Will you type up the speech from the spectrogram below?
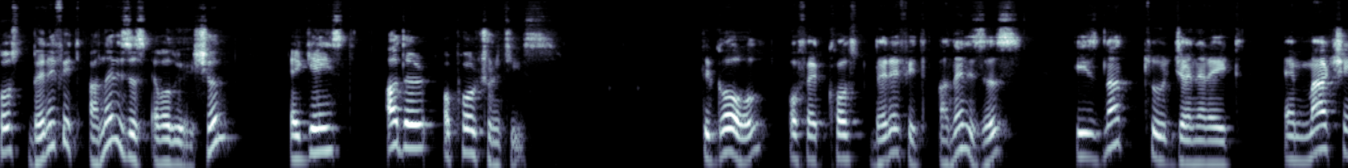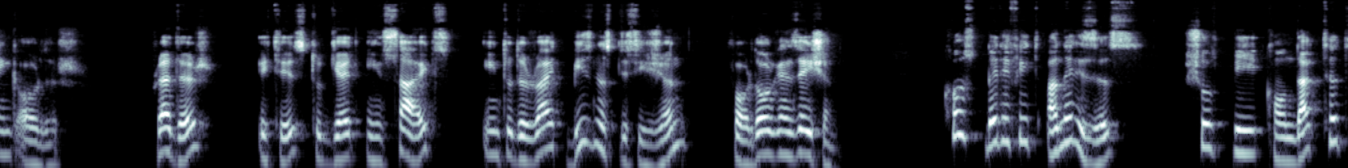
cost benefit analysis evaluation against other opportunities. The goal of a cost benefit analysis is not to generate a marching order. Rather, it is to get insights into the right business decision for the organization. Cost benefit analysis should be conducted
